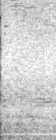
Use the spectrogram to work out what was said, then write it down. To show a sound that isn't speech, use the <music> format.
you <laughs>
